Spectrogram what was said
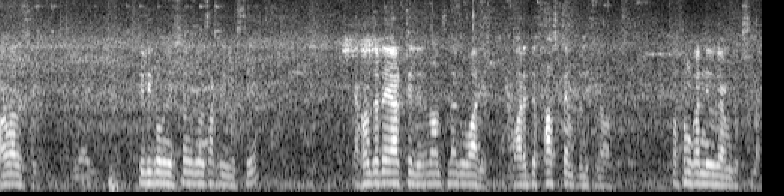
বাংলাদেশে। টেলিকমিউনিকেশনে চাকরি করছি এখন যেটা এয়ারটেলের নাম ছিল আগে ওয়ারি ওয়ারিতে ফার্স্ট এমপ্লয়ি ছিলাম আমি। প্রথমকার নিয়োগে আমি ঢুকছিলাম।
